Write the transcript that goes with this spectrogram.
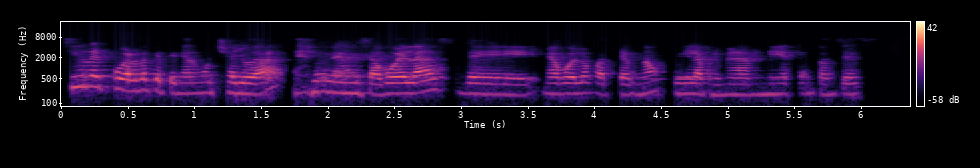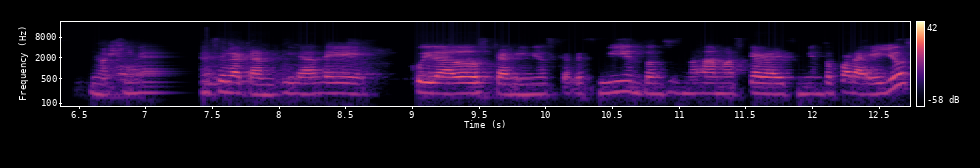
sí recuerdo que tenían mucha ayuda de mis abuelas, de mi abuelo paterno, fui la primera nieta, entonces imagínense la cantidad de cuidados, cariños que recibí, entonces nada más que agradecimiento para ellos.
